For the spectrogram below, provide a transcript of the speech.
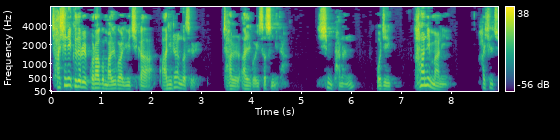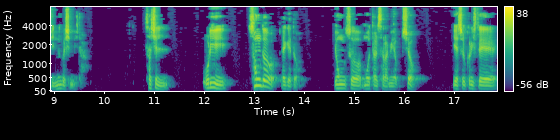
자신이 그들을 보라고 말고 할 위치가 아니라는 것을 잘 알고 있었습니다. 심판은 오직 하나님만이 하실 수 있는 것입니다. 사실 우리 성도에게도 용서 못할 사람이 없죠. 예수 그리스도의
